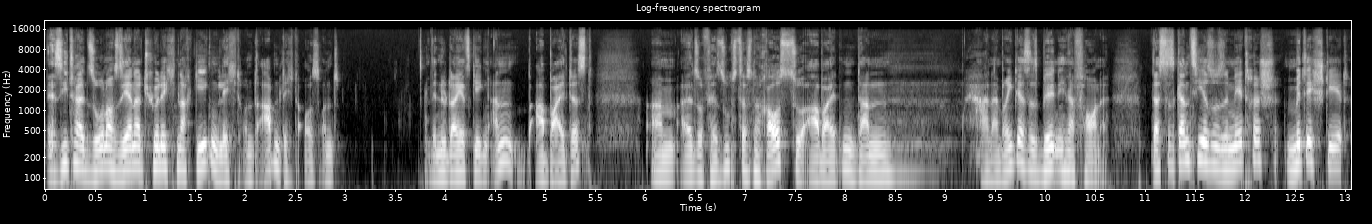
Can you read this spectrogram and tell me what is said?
es sieht halt so noch sehr natürlich nach Gegenlicht und Abendlicht aus. Und wenn du da jetzt gegen anarbeitest, ähm, also versuchst das noch rauszuarbeiten, dann, ja, dann bringt das das Bild nicht nach vorne. Dass das Ganze hier so symmetrisch mittig steht,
